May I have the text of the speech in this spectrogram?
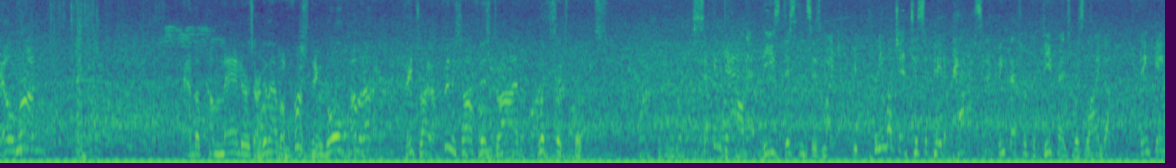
They'll run. And the Commanders are going to have a first and goal coming up. They try to finish off this drive with six points. Second down at these distances, Mike, you pretty much anticipate a pass, and I think that's what the defense was lined up thinking.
